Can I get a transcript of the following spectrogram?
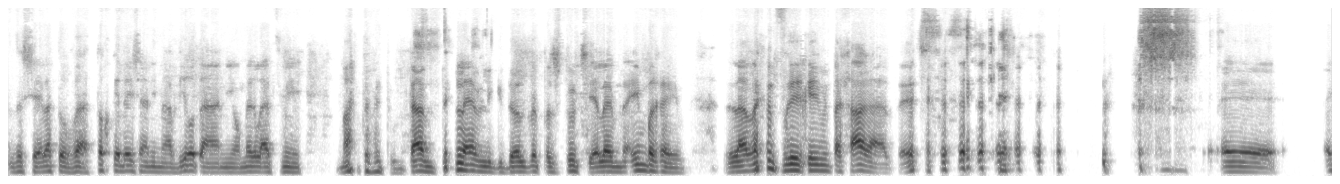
זו שאלה טובה. תוך כדי שאני מעביר אותה, אני אומר לעצמי, מה אתה מטומטם? תן להם לגדול בפשטות, שיהיה להם נעים בחיים. למה הם צריכים את החרא הזה? אה,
